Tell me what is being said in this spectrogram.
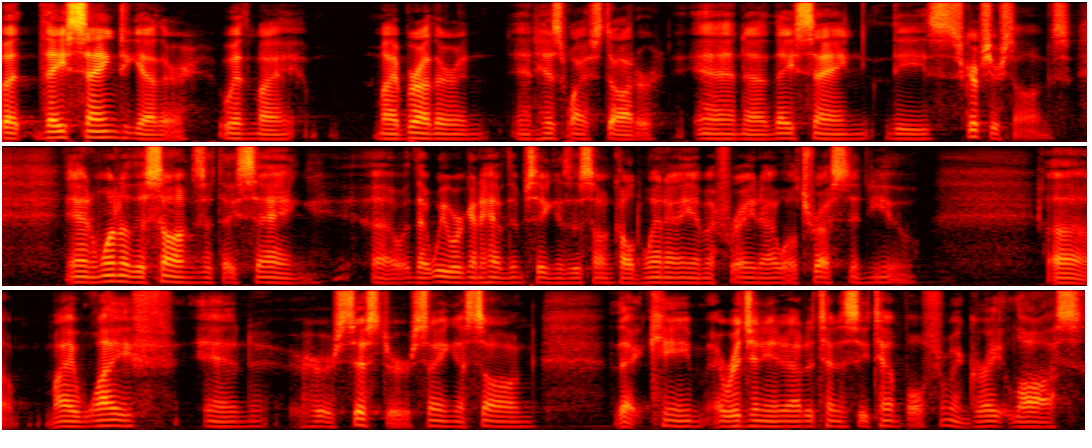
but they sang together with my my brother and, and his wife's daughter, and uh, they sang these scripture songs. And one of the songs that they sang uh, that we were going to have them sing is a song called "When I Am Afraid, I Will Trust in You." Uh, my wife and her sister sang a song that came originated out of Tennessee Temple from a great loss,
